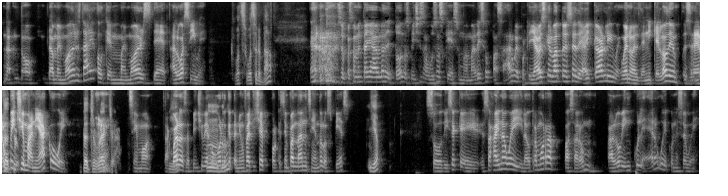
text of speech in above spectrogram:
No, That My Mother's Die o que My Mother's Dead, algo así, güey. What's what's it about? Supuestamente ella habla de todos los pinches abusos que su mamá le hizo pasar, güey, porque ya ves que el vato ese de iCarly, güey, bueno, el de Nickelodeon, pues era un pinche maníaco, güey. The director. Simón, ¿te acuerdas? El pinche viejo gordo Ujú. que tenía un fetiche porque siempre andaban enseñando los pies. Yep. So dice que esa Jaina, güey, y la otra morra pasaron algo bien culero, güey, con ese güey.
